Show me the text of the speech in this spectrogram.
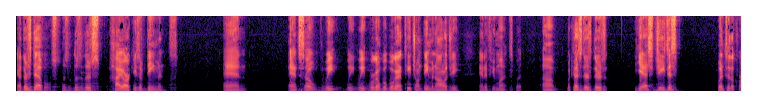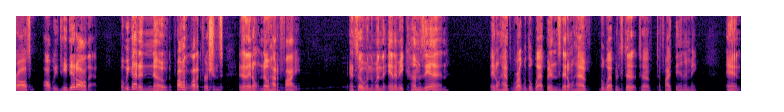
Yeah, there's devils. There's, there's, there's hierarchies of demons, and and so we we, we we're going to we're going to teach on demonology in a few months, but um, because there's there's yes, Jesus went to the cross. All we, he did all that, but we got to know. The problem with a lot of Christians is that they don't know how to fight, and so when the, when the enemy comes in, they don't have the weapons. They don't have the weapons to, to, to fight the enemy, and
